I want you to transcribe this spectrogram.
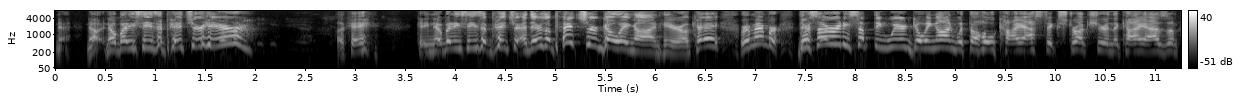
no, no, nobody sees a picture here? Okay, Okay, nobody sees a picture. And there's a picture going on here, okay? Remember, there's already something weird going on with the whole chiastic structure and the chiasm,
